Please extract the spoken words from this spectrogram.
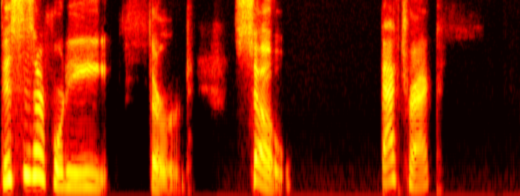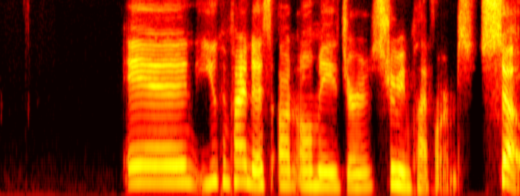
this is our 43rd. So backtrack and you can find us on all major streaming platforms. So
